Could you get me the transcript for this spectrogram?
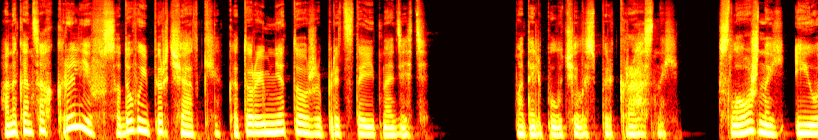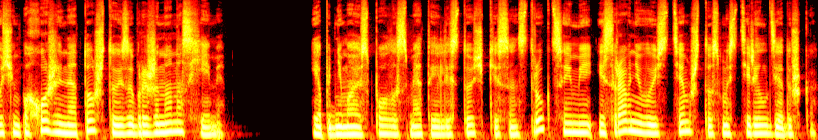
А на концах крыльев садовые перчатки, которые мне тоже предстоит надеть. Модель получилась прекрасной, сложной и очень похожей на то, что изображено на схеме. Я поднимаю с пола смятые листочки с инструкциями и сравниваю с тем, что смастерил дедушка.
